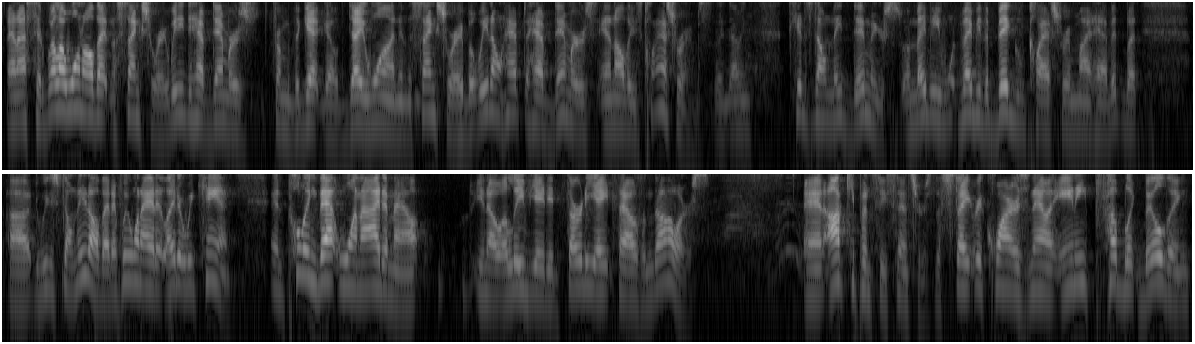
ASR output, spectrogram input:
And I said, Well, I want all that in the sanctuary. We need to have dimmers from the get go, day one in the sanctuary, but we don't have to have dimmers in all these classrooms. I mean, kids don't need dimmers. Maybe, maybe the big classroom might have it, but uh, we just don't need all that. If we want to add it later, we can. And pulling that one item out, you know, alleviated $38,000. And occupancy sensors. The state requires now in any public building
